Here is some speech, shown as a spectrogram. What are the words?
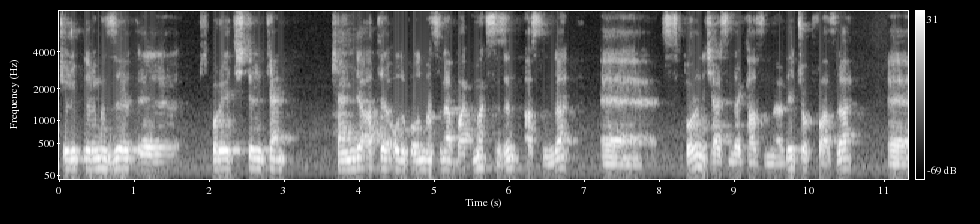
çocuklarımızı e, spora yetiştirirken kendi atı olup olmasına bakmaksızın aslında e, sporun içerisinde kalsınlar diye çok fazla e,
